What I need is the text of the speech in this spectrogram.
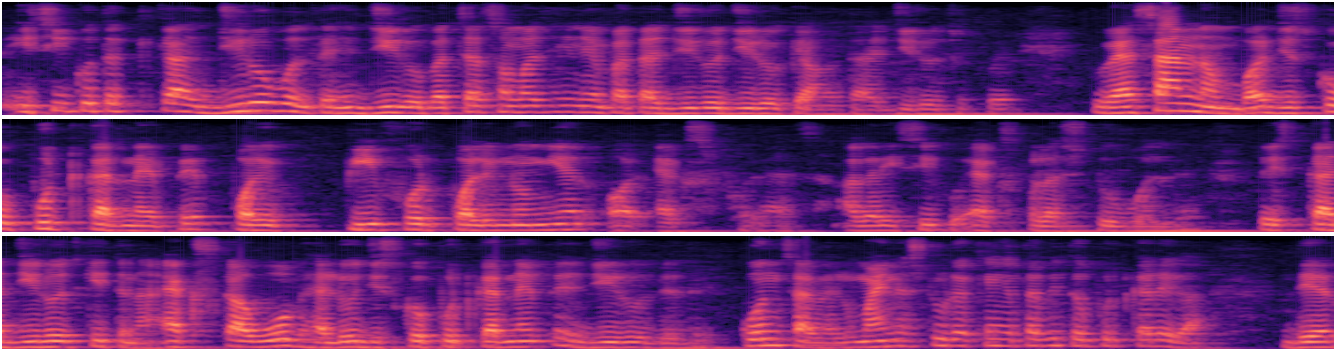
तो इसी को तो क्या, ज़ीरो बोलते हैं? ज़ीरो। बच्चा समझ ही नहीं पाता, ज़ीरो ज़ीरो क्या होता है? ज़ीरो ज़ीरो वैसा नंबर जिसको पुट करने पे पी फोर पॉलिनोमियल और एक्स फोर ऐसा अगर इसी को एक्स प्लस टू बोल दे तो इसका ज़ीरो कितना? एक्स का वो वैल्यू जिसको पुट करने पे ज़ीरो दे दे। कौन सा वैल्यू माइनस टू रखेंगे तभी तो पुट करेगा। There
